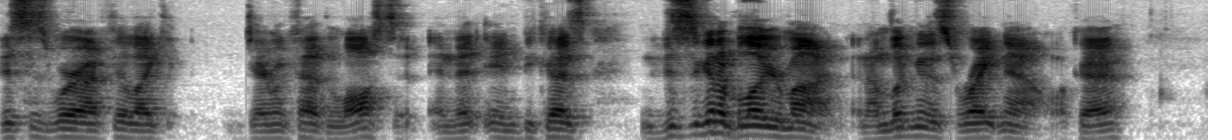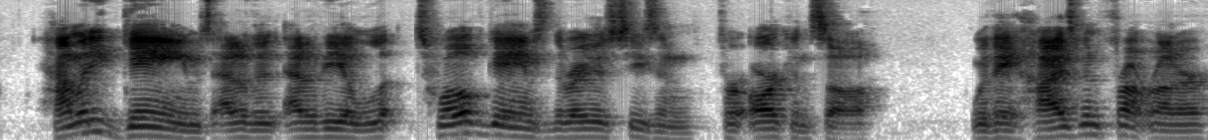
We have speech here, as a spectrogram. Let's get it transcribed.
This is where I feel like Darren McFadden lost it, and that, and because this is going to blow your mind. And I'm looking at this right now. Okay, how many games out of the out of the 12 games in the regular season for Arkansas with a Heisman frontrunner?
